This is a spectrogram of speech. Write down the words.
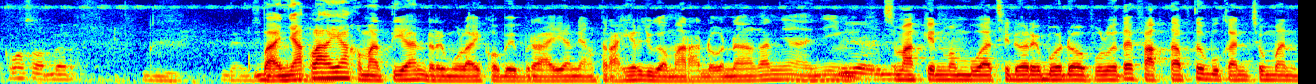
Close order. banyak lah ya kematian dari mulai Kobe Bryant yang terakhir juga Maradona kan ya anjing Iya, semakin membuat si 2020 teh fakta tuh bukan cuman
